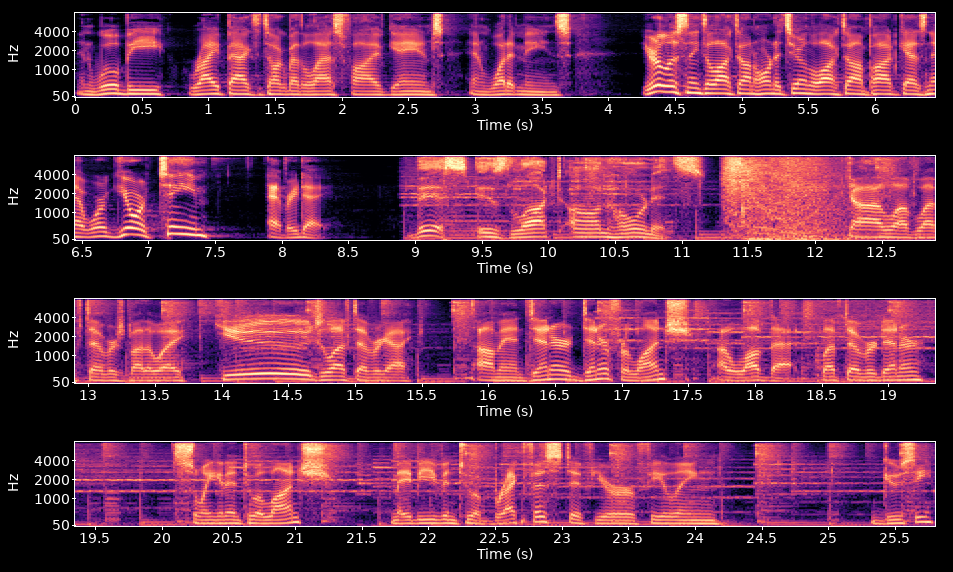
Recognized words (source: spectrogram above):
and we'll be right back to talk about the last 5 games and what it means. You're listening to Locked On Hornets here on the Locked On Podcast Network, your team every day. This is Locked On Hornets. Ah, I love leftovers, by the way. Huge leftover guy. Oh man, dinner, dinner for lunch. I love that. Leftover dinner, swing it into a lunch, maybe even to a breakfast if you're feeling goosey.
